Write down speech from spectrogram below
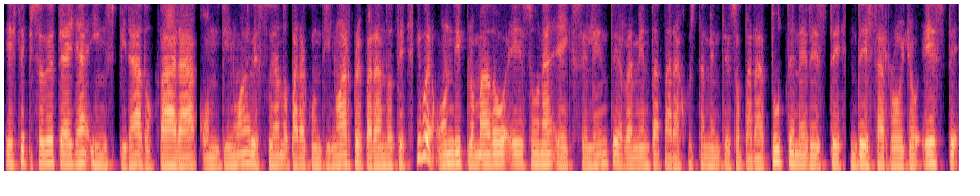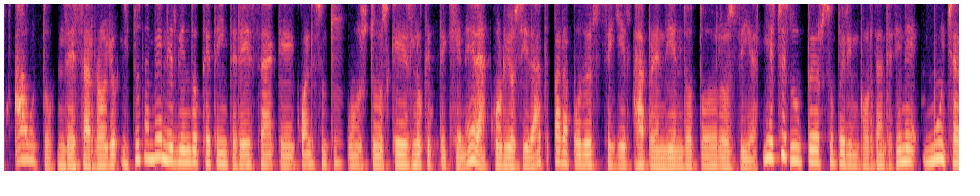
este episodio te haya inspirado para continuar estudiando, para continuar preparándote. Y bueno, un diplomado es una excelente herramienta para justamente eso, para tú tener este desarrollo, este autodesarrollo y tú también ir viendo qué te interesa, qué, cuáles son tus gustos, qué es lo que te genera curiosidad para poder seguir aprendiendo todos los días. Y esto es súper, súper importante. Tiene mucha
